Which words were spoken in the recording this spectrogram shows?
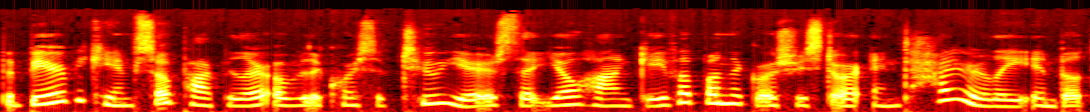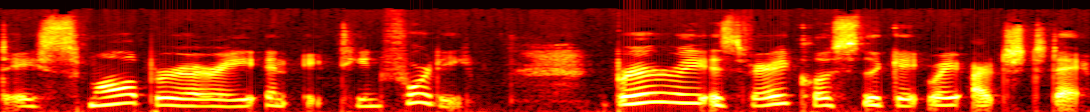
The beer became so popular over the course of two years that Johann gave up on the grocery store entirely and built a small brewery in 1840. The brewery is very close to the Gateway Arch today.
